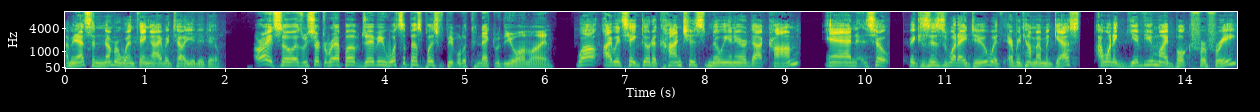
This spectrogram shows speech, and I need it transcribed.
I mean, that's the number one thing I would tell you to do. all right. So as we start to wrap up, JV, what's the best place for people to connect with you online? Well, I would say go to consciousmillionaire.com. And so, because this is what I do with every time I'm a guest, I want to give you my book for free.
